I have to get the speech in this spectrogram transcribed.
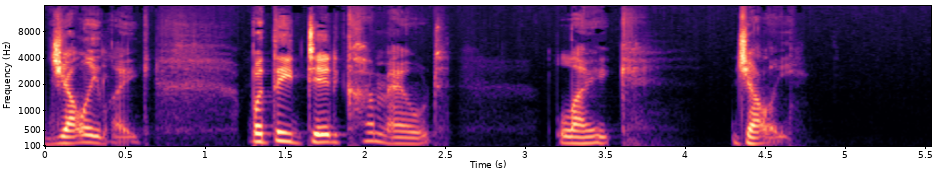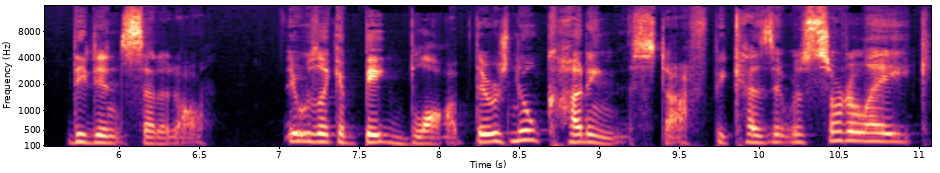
jelly like. But they did come out like jelly. They didn't set at all. It was like a big blob. There was no cutting this stuff because it was sort of like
